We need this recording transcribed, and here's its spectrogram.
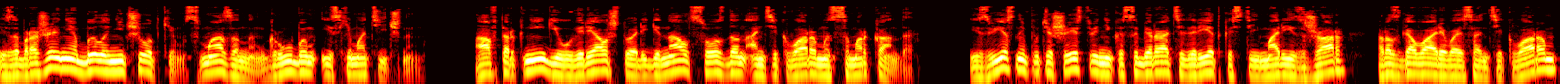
Изображение было нечетким, смазанным, грубым и схематичным. Автор книги уверял, что оригинал создан антикваром из Самарканда — Известный путешественник и собиратель редкостей Марис Жар, разговаривая с антикваром,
